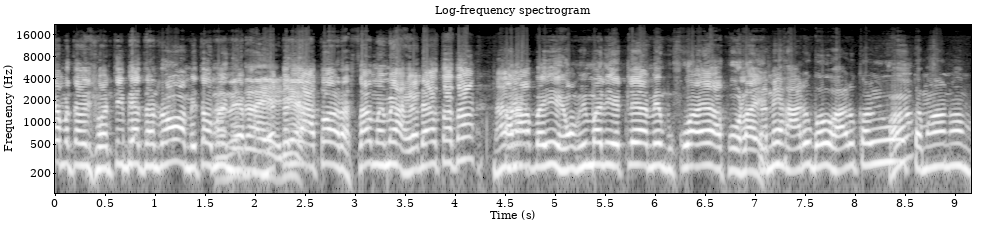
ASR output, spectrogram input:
અમે તમે શાંતિ બે જણ રહો. અમે તો અમે અમે આતો રસ્તામાં અમે હેડા હતા તા. અને આ ભાઈ હોમી મળી એટલે અમે મૂકવા આયા પોલાય તમે સારું બહુ સારું કર્યું. તમારું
